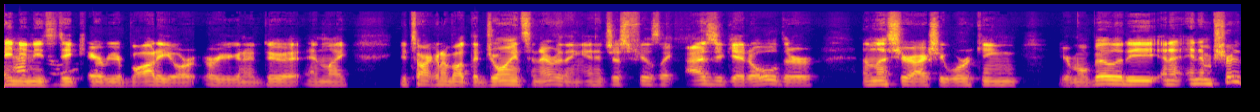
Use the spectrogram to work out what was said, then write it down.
and you need to take care of your body or, or you're going to do it. And like you're talking about the joints and everything and it just feels like as you get older unless you're actually working your mobility and, and i'm sure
